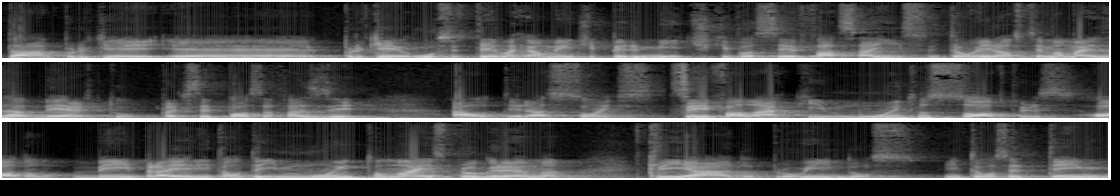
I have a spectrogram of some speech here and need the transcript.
tá? Porque, é, porque o sistema realmente permite que você faça isso. Então ele é um sistema mais aberto para que você possa fazer alterações. Sem falar que muitos softwares rodam bem para ele. Então tem muito mais programa criado para o Windows. Então você tem,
